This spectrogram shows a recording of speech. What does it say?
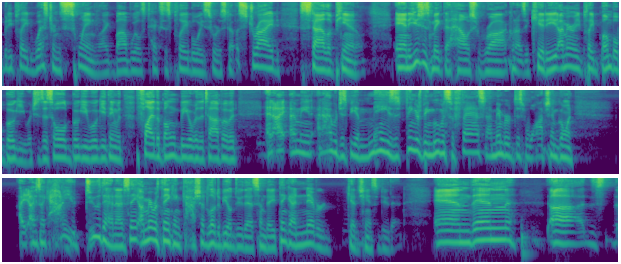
but he played Western swing like Bob Wills' Texas Playboys sort of stuff, a stride style of piano. And he used to just make the house rock when I was a kid. He, I remember he played Bumble Boogie, which is this old boogie woogie thing with fly the bumblebee over the top of it. And I, I mean, and I would just be amazed. His fingers be moving so fast. And I remember just watching him going, I, I was like, how do you do that? And I was thinking, I remember thinking, gosh, I'd love to be able to do that someday. Think I'd never get a chance to do that. And then uh, this, the,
